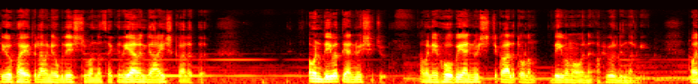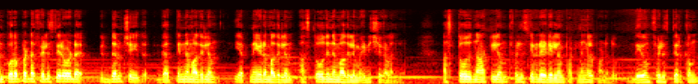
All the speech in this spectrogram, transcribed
ദൈവഭയത്തിൽ അവനെ ഉപദേശിച്ചു വന്ന സക്രിയാവിന്റെ ആയുഷ്കാലത്ത് അവൻ ദൈവത്തെ അന്വേഷിച്ചു. അവൻ യഹോബയെ അന്വേഷിച്ച കാലത്തോളം ദൈവം അവന് അഭിവൃദ്ധി നൽകി. അവൻ പുറപ്പെട്ട ഫെലിസ്തീനോട് യുദ്ധം ചെയ്ത് ഗത്തിന്റെ മതിലും യപ്നയുടെ മതിലും അസ്തോദിന്റെ മതിലും ഇടിച്ചു കളഞ്ഞു. അസ്തോദ് നാട്ടിലും ഫെലിസ്തീനയുടെ ഇടയിലും പട്ടണങ്ങൾ പണിതു. ദൈവം ഫെലിസ്തീർക്കും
